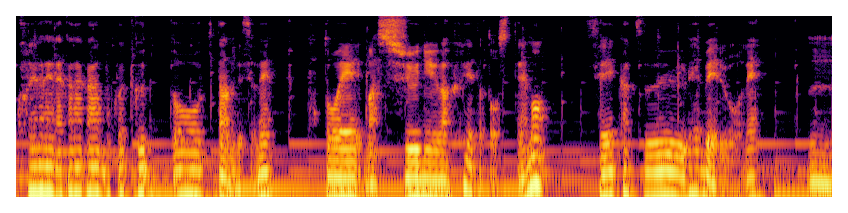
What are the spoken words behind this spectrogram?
これがね、なかなか僕はグッときたんですよね。たとえ、まあ、収入が増えたとしても、生活レベルをね、うん、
